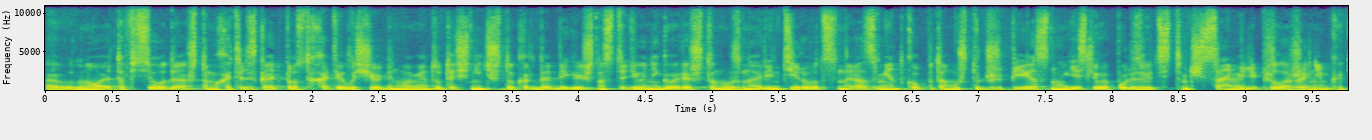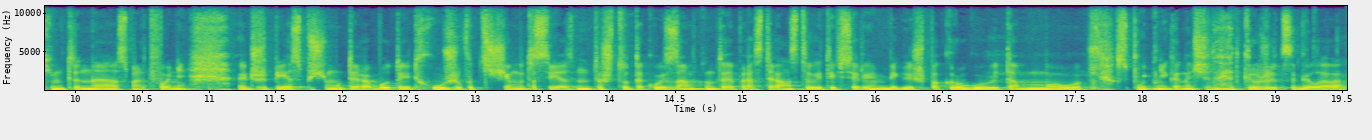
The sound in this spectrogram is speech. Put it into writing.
Ну, это все, да, что мы хотели сказать. Просто хотел еще один момент уточнить, что когда бегаешь на стадионе, говорят, что нужно ориентироваться на разметку, потому что GPS, ну, если вы пользуетесь там часами или приложением каким-то на смартфоне, GPS почему-то работает хуже. Вот с чем это связано? То, что такое замкнутое пространство, и ты все время бегаешь по кругу, и там у спутника начинает кружиться голова.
